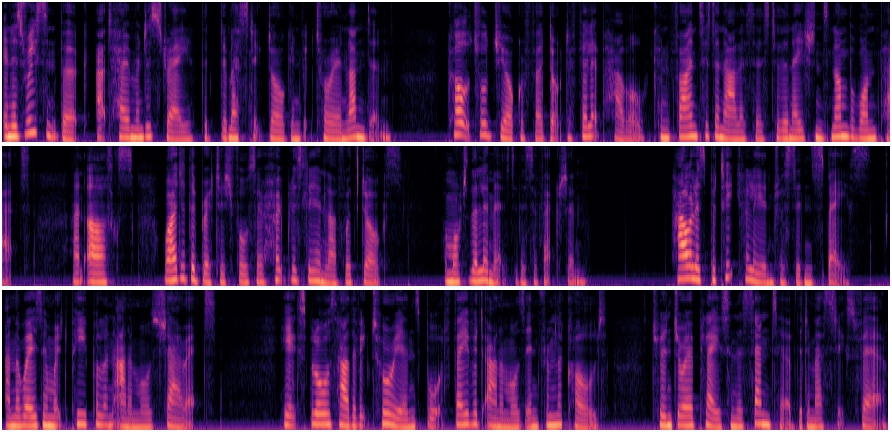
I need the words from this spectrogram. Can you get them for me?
In his recent book, At Home and Astray The Domestic Dog in Victorian London, cultural geographer Dr. Philip Howell confines his analysis to the nation's number one pet and asks why did the British fall so hopelessly in love with dogs and what are the limits to this affection. Howell is particularly interested in space and the ways in which people and animals share it. He explores how the Victorians brought favoured animals in from the cold to enjoy a place in the centre of the domestic sphere,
